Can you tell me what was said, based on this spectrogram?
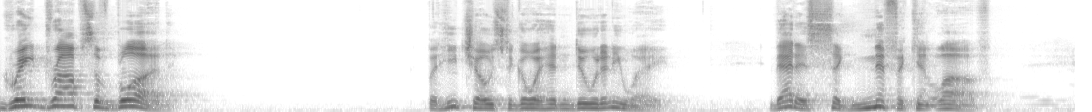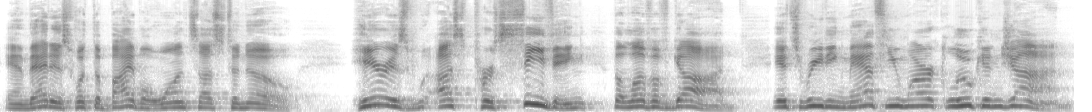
great drops of blood. But he chose to go ahead and do it anyway. That is significant love. And that is what the Bible wants us to know. Here is us perceiving the love of God. It's reading Matthew, Mark, Luke, and John,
